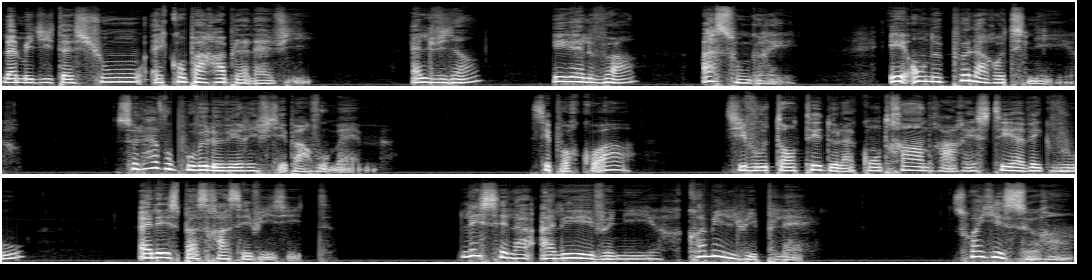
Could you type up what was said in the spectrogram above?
La méditation est comparable à la vie. Elle vient et elle va à son gré, et on ne peut la retenir. Cela vous pouvez le vérifier par vous-même. C'est pourquoi, si vous tentez de la contraindre à rester avec vous, elle espacera ses visites. Laissez-la aller et venir comme il lui plaît. Soyez serein,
